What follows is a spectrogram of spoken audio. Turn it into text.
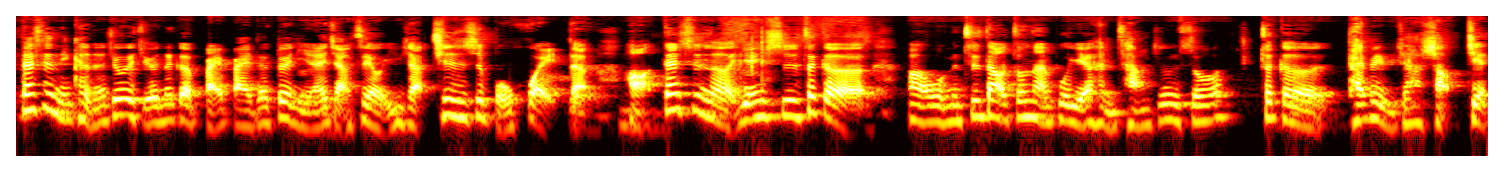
但是你可能就会觉得那个白白的对你来讲是有影响，其实是不会的。好，但是呢，严医师这个呃，我们知道中南部也很常，就是说这个台北比较少见，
